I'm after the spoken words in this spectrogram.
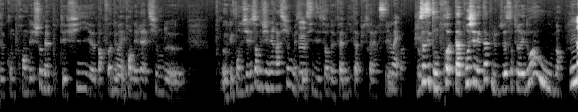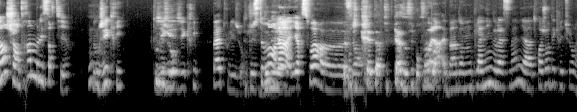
de comprendre des choses, même pour tes filles, euh, parfois de Ouais. comprendre les réactions de. euh, font des histoires de génération, mais c'est Mm. aussi des histoires de famille que tu as pu traverser. Quoi. Donc, ça, c'est ton pro- ta prochaine étape tu dois sortir les doigts ou non? Non, je suis en train de me les sortir. Donc Mhm. j'écris. Tous les J'ai- jours. J'écris pas tous les jours. Justement, là, hier soir, euh, Il faut que dans... tu crées ta petite case aussi pour ça. voilà, eh ben, dans mon planning de la semaine, il y a trois jours d'écriture. là.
